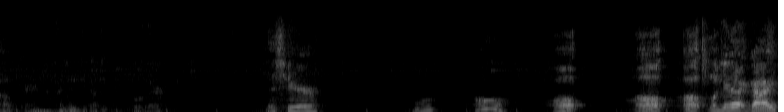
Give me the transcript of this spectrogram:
okay. I didn't think I could go there. This here. Oh, oh, oh, oh, oh, look at that, guys.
